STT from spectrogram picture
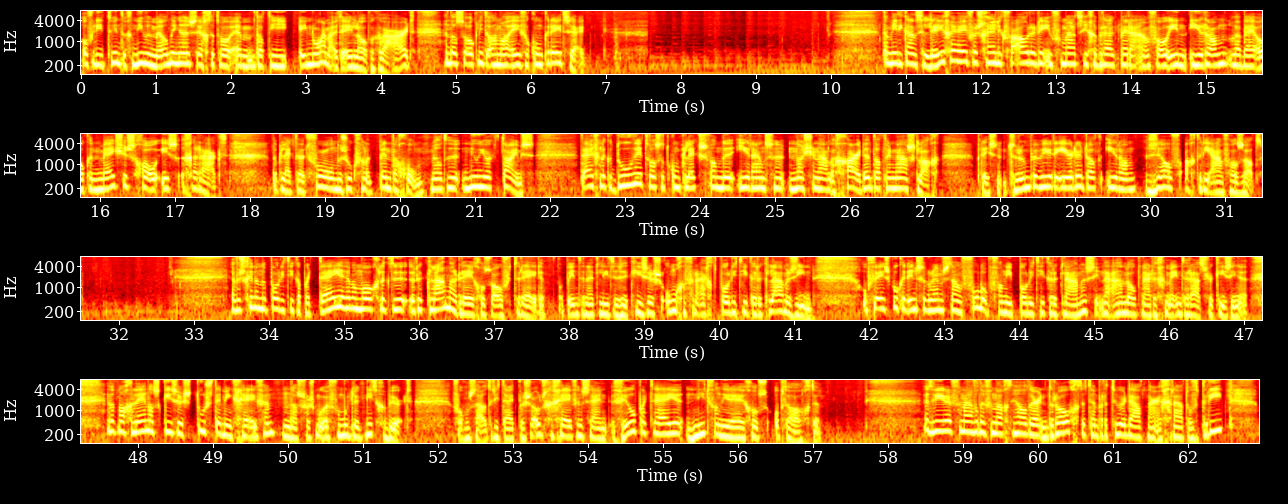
Over die 20 nieuwe meldingen zegt het OM dat die enorm uiteenlopen qua aard... en dat ze ook niet allemaal even concreet zijn. Het Amerikaanse leger heeft waarschijnlijk verouderde informatie gebruikt bij de aanval in Iran, waarbij ook een meisjesschool is geraakt. Dat blijkt uit vooronderzoek van het Pentagon, meldt de New York Times. Het eigenlijke doelwit was het complex van de Iraanse Nationale Garde dat ernaast lag. President Trump beweerde eerder dat Iran zelf achter die aanval zat verschillende politieke partijen hebben mogelijk de reclameregels overtreden. Op internet lieten ze kiezers ongevraagd politieke reclame zien. Op Facebook en Instagram staan volop van die politieke reclames... in de aanloop naar de gemeenteraadsverkiezingen. En dat mag alleen als kiezers toestemming geven. En dat is vermoedelijk niet gebeurd. Volgens de autoriteit persoonsgegevens zijn veel partijen niet van die regels op de hoogte. Het weer vanavond en vannacht helder en droog. De temperatuur daalt naar een graad of drie.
